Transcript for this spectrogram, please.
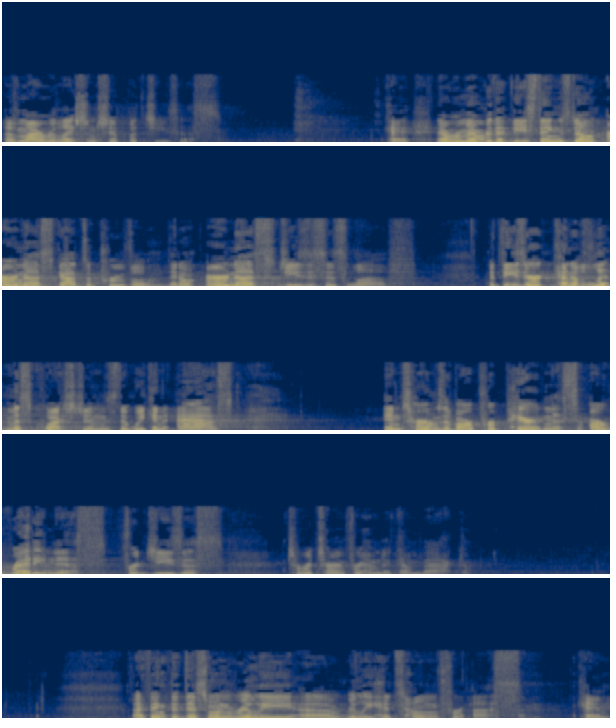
of my relationship with Jesus? Okay? Now remember that these things don't earn us God's approval. They don't earn us Jesus' love. But these are kind of litmus questions that we can ask in terms of our preparedness, our readiness for Jesus to return, for him to come back. I think that this one really, uh, really hits home for us. Okay?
